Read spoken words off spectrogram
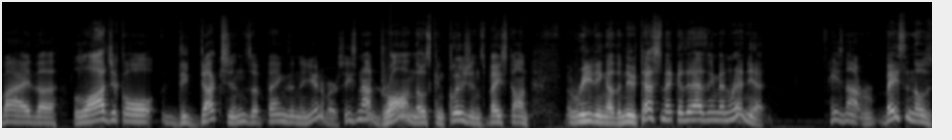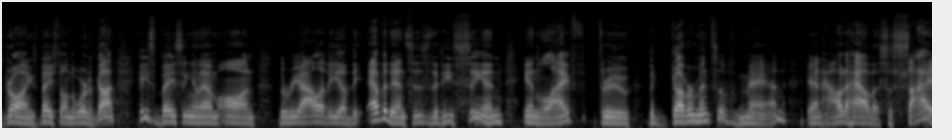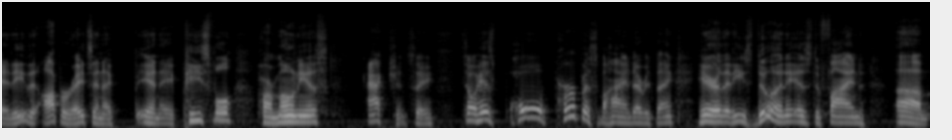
by the logical deductions of things in the universe. He's not drawing those conclusions based on reading of the New Testament because it hasn't even been written yet. He's not basing those drawings based on the Word of God. He's basing them on the reality of the evidences that he's seeing in life through the governments of man and how to have a society that operates in a in a peaceful, harmonious action. See? So his whole purpose behind everything here that he's doing is to find um,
